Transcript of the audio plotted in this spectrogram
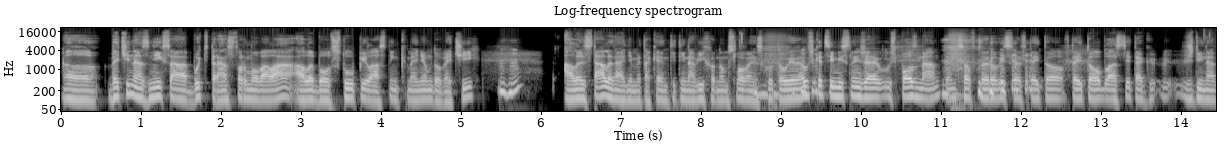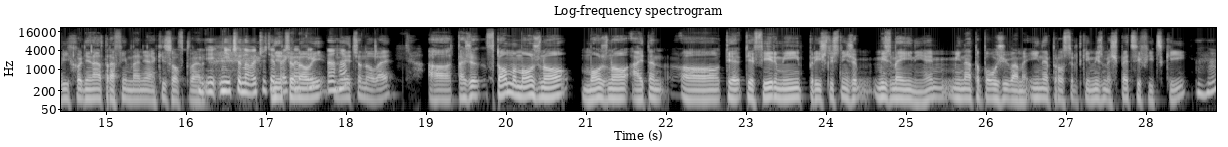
Uh, väčšina z nich sa buď transformovala, alebo vstúpila s tým kmeňom do väčších. Uh-huh ale stále nájdeme také entity na východnom Slovensku. To je, už keď si myslím, že už poznám ten softwarový svet v tejto, v tejto oblasti, tak vždy na východe natrafím na nejaký software. Nie, niečo nové, čo ťa niečo nový, Niečo nové. Uh, takže v tom možno, možno aj ten, uh, tie, tie firmy prišli s tým, že my sme iní, hej? my na to používame iné prostriedky, my sme špecifickí. Uh-huh.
